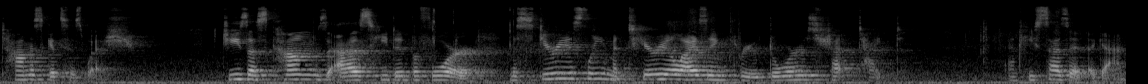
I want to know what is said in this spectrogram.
Thomas gets his wish. Jesus comes as he did before, mysteriously materializing through doors shut tight. And he says it again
